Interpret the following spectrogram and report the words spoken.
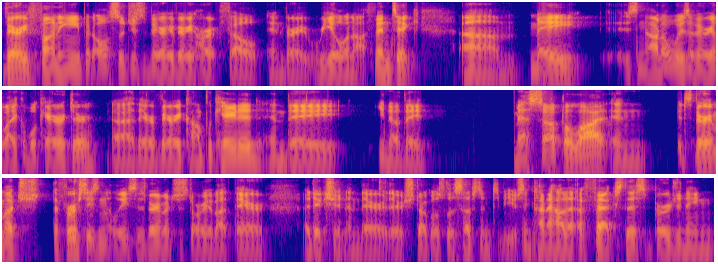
very funny, but also just very, very heartfelt and very real and authentic. Um, Mae is not always a very likable character. Uh, they're very complicated and they, you know, they mess up a lot and it's very much the first season at least is very much a story about their addiction and their their struggles with substance abuse and kind of how that affects this burgeoning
